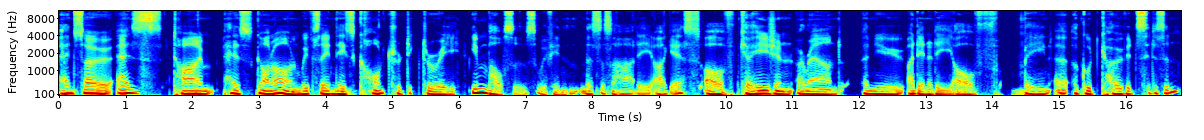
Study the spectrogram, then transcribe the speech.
And so, as time has gone on, we've seen these contradictory impulses within the society, I guess, of cohesion around a new identity of being a, a good COVID citizen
